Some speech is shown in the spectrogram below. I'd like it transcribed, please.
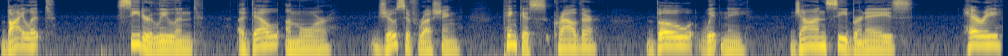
Violet, Cedar Leland, Adele Amore, Joseph Rushing, Pincus Crowther, Bo Whitney, John C. Bernays, Harry,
